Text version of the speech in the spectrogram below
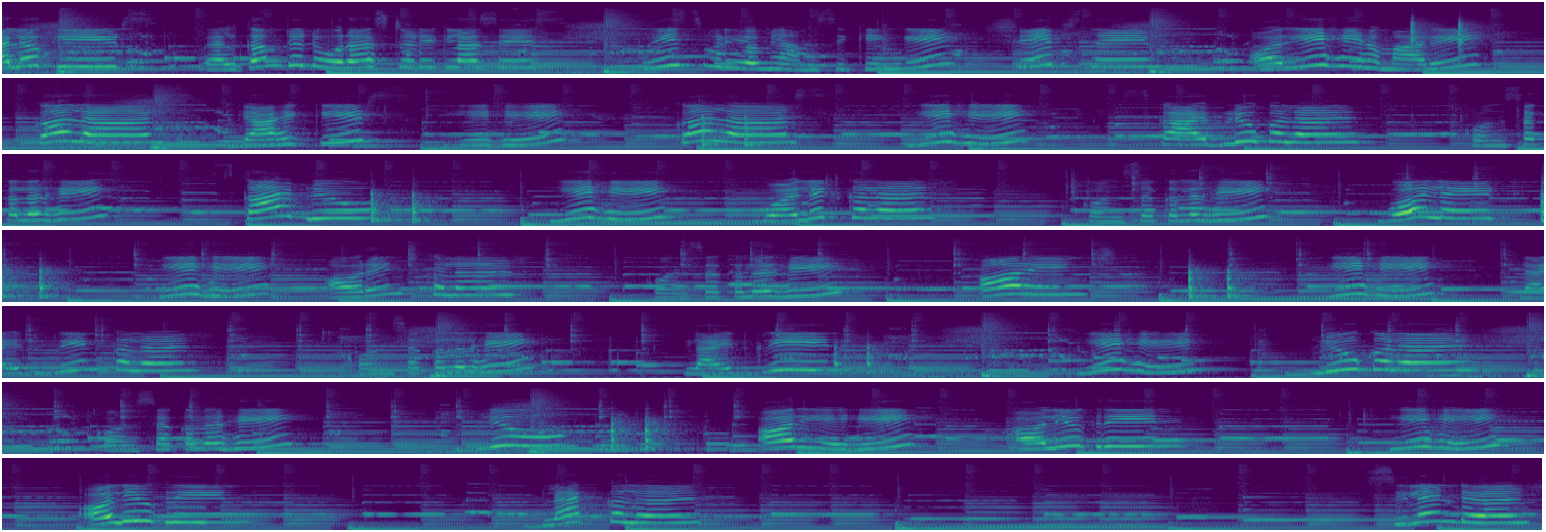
Hello kids welcome to Dora study classes तो इस video में हम सीखेंगे शेप्स नेम और ये है हमारे कलर्स क्या है किड्स ये है कलर्स ये है स्काई ब्लू कलर कौन सा कलर है? स्काई ब्लू ये है वॉयलेट कलर कौन सा कलर है? वॉयलेट ये है ऑरेंज कलर कौन सा कलर है? ऑरेंज ये है लाइट ग्रीन कलर कौन सा कलर है? लाइट ग्रीन ये है ब्लू कलर कौन सा कलर है? ब्लू और ये है ऑलिव ग्रीन ये है olive green black colour cylinder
